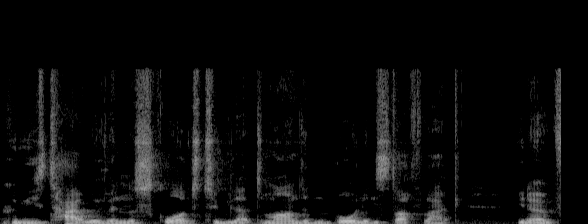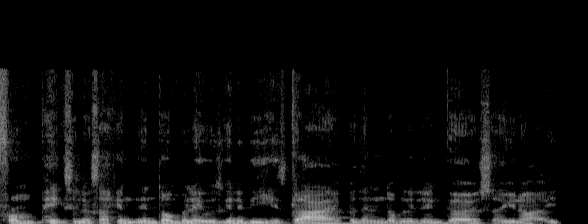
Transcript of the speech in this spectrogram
who he's tight within the squad to be like demanding the ball and stuff. Like, you know, from picks, it looks like Ndombele was going to be his guy, but then Ndombele didn't go. So you know, it,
